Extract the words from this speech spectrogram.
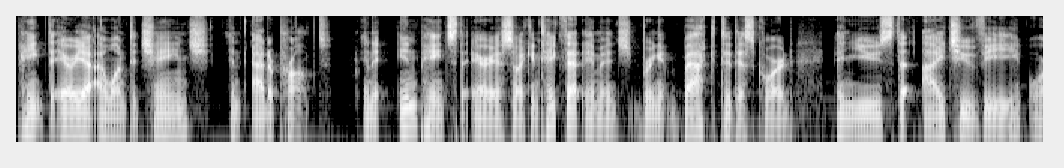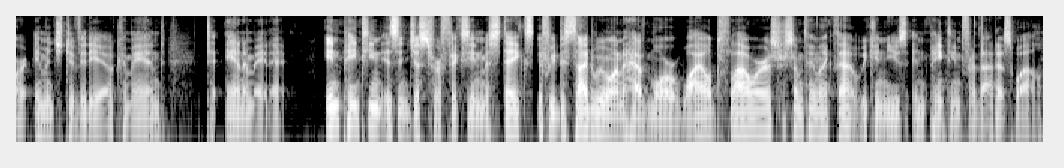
paint the area I want to change, and add a prompt. And it inpaints the area so I can take that image, bring it back to Discord, and use the I2V or image to video command to animate it. Inpainting isn't just for fixing mistakes. If we decide we want to have more wildflowers or something like that, we can use inpainting for that as well.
